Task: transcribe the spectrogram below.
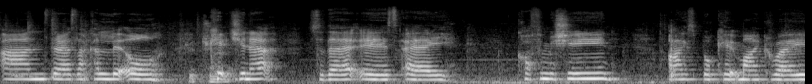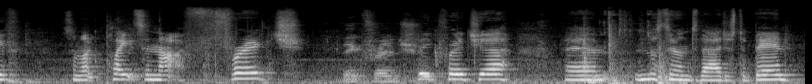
and there's like a little Kitchenette. kitchenette. So there is a coffee machine, ice bucket, microwave, some like plates in that, a fridge, Big fridge. big fridge, yeah. Um, nothing under there, just a bin.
